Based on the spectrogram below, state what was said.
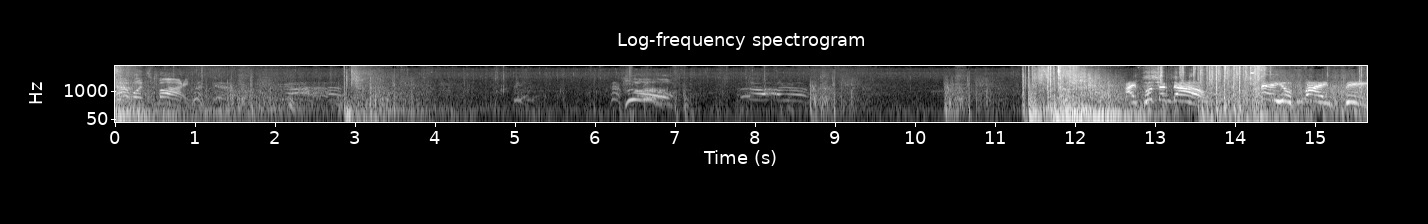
That one's mine. I put! May you find peace!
